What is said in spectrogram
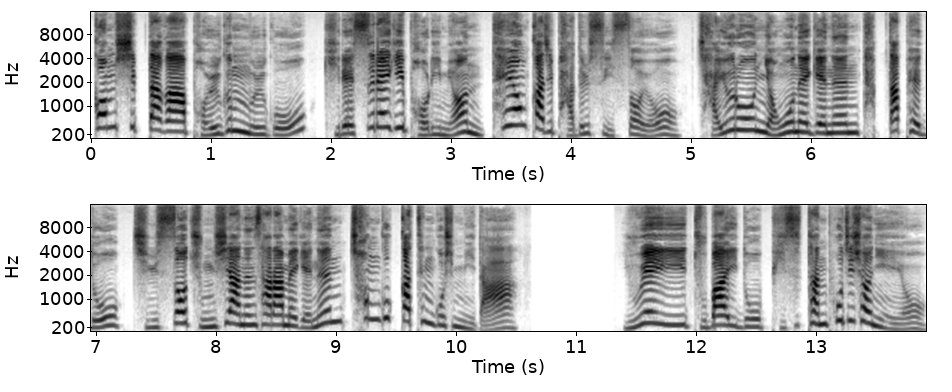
껌 씹다가 벌금 물고 길에 쓰레기 버리면 태형까지 받을 수 있어요. 자유로운 영혼에게는 답답해도 질서 중시하는 사람에게는 천국 같은 곳입니다. UAE, 두바이도 비슷한 포지션이에요.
